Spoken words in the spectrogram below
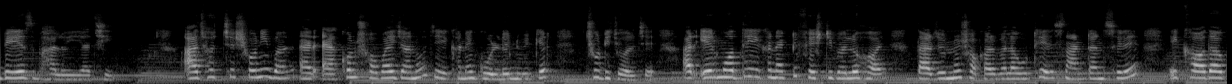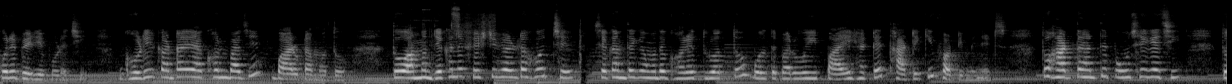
বেশ ভালোই আছি। আজ হচ্ছে শনিবার আর এখন সবাই জানো যে এখানে গোল্ডেন উইকের ছুটি চলছে। আর এর মধ্যে এখানে একটি ফেস্টিভ্যালও হয়, তার জন্য সকালবেলা উঠে স্নান টান সেরে এই খাওয়া দাওয়া করে বেরিয়ে পড়েছি। ঘড়ির কাঁটায় এখন বাজে বারোটা মতো। তো আমার যেখানে ফেস্টিভ্যালটা হচ্ছে, সেখান থেকে আমাদের ঘরের দূরত্ব বলতে পারো ওই পায়ে হেঁটে থার্টি কি ফর্টি মিনিটস তো হাঁটতে হাঁটতে পৌঁছে গেছি। তো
